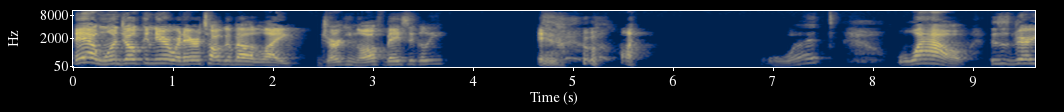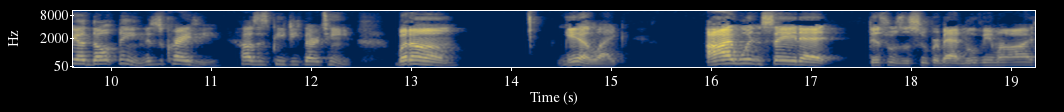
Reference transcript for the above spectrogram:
they had one joke in there where they were talking about like jerking off basically. Like, what? Wow. This is very adult thing. This is crazy. How's this PG 13? But um, yeah, like I wouldn't say that this was a super bad movie in my eyes,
